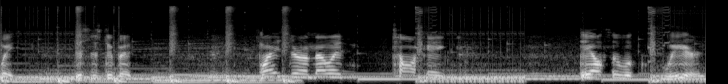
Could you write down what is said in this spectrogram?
Wait, this is stupid. Why is there a melon talking? They also look weird.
